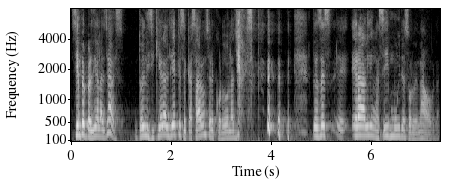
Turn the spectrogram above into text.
siempre perdía las llaves. Entonces ni siquiera el día que se casaron se recordó las llaves. Entonces, eh, era alguien así muy desordenado, ¿verdad?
